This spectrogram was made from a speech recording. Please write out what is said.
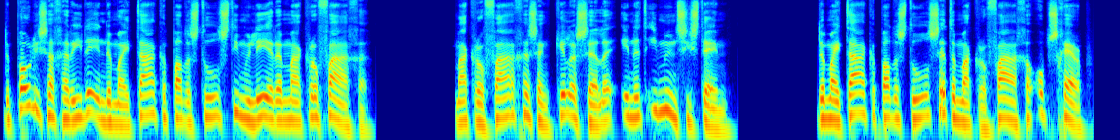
De polysacchariden in de maitake-paddenstoel stimuleren macrofagen. Macrofagen zijn killercellen in het immuunsysteem. De maitake-paddenstoel zet de macrofagen op scherp.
